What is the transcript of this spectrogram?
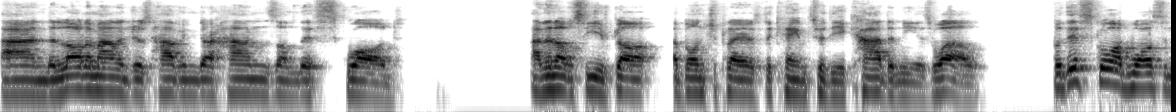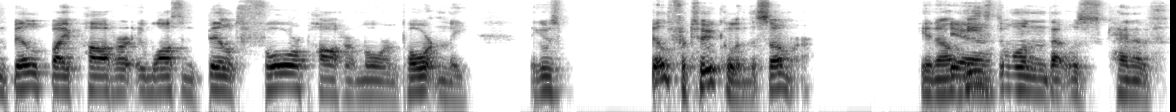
and a lot of managers having their hands on this squad. And then obviously you've got a bunch of players that came through the academy as well. But this squad wasn't built by Potter. It wasn't built for Potter. More importantly, it was built for Tuchel in the summer. You know, Yeah. he's the one that was kind of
